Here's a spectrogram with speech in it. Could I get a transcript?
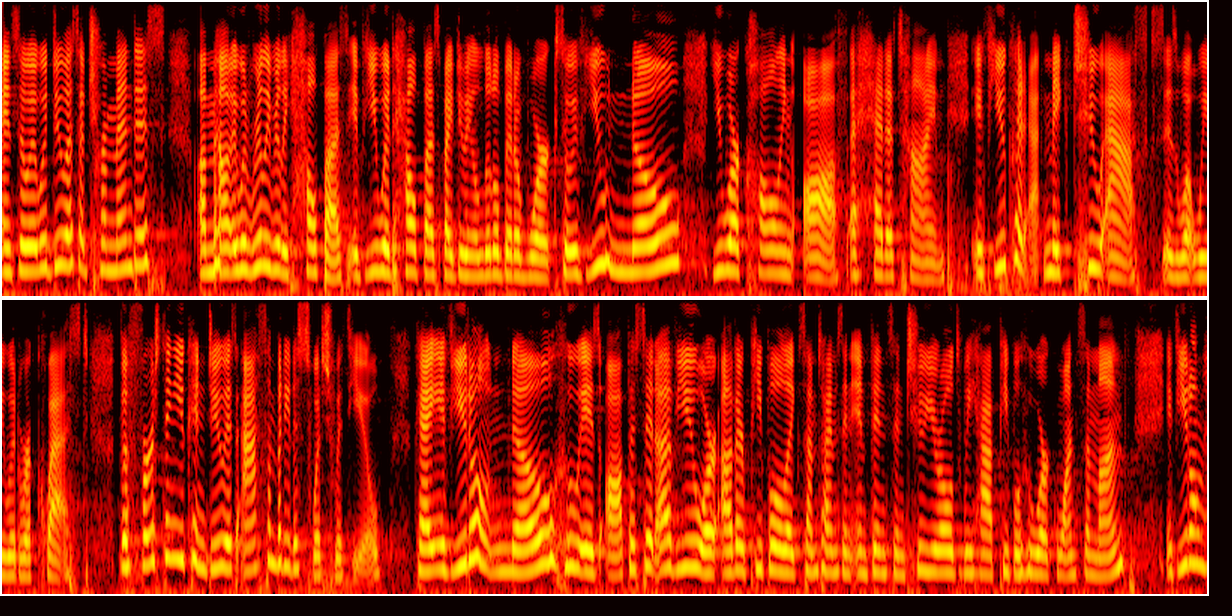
and so it would do us a tremendous amount. It would really, really help us if you would help us by doing a little bit of work. So if you know you are calling off ahead of time, if you could make two asks, is what we would request. The first thing you can do is ask somebody to switch with you. Okay, if you don't know who is opposite of you or other people, like sometimes in infants and two year olds, we have people who work once a month. If you don't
